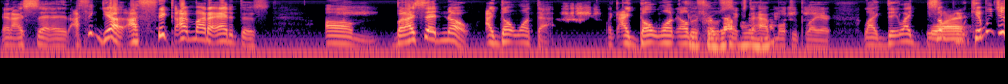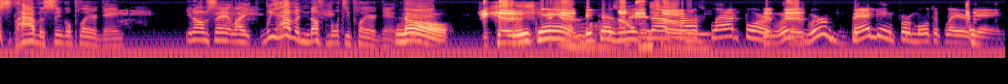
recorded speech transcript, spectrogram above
and I said, I think yeah, I think I might have added this. Um, but I said no, I don't want that. Like I don't want Elder Scrolls Six to have multiplayer. Like they like. Why? Some, can we just have a single player game? You know what I'm saying? Like we have enough multiplayer games. No, Because we can't because okay, it's not so cross-platform. the- we're we're begging for multiplayer games.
